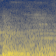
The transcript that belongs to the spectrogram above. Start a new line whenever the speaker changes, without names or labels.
네.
